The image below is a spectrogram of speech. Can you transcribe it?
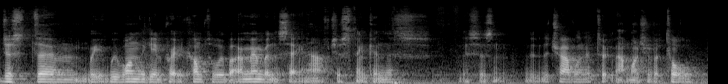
just um, we we won the game pretty comfortably. But I remember in the second half just thinking this this isn't the, the travelling had took that much of a toll.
